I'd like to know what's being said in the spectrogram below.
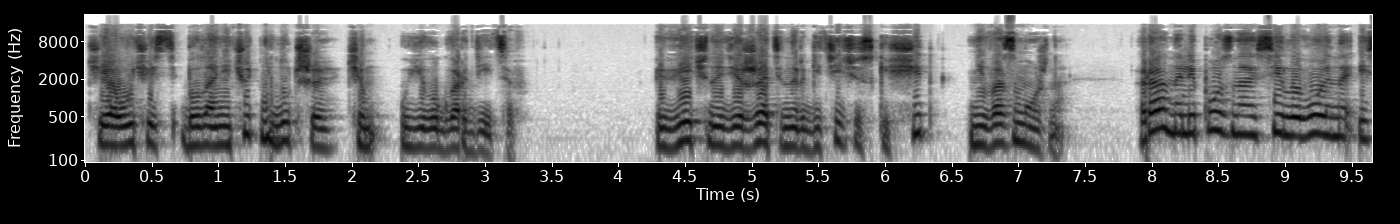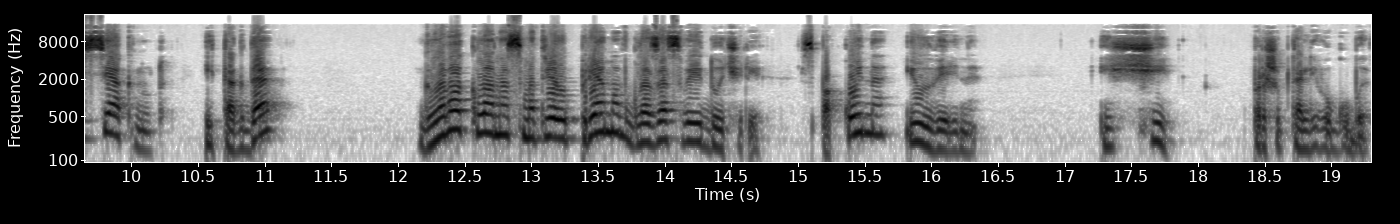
чья участь была ничуть не лучше, чем у его гвардейцев. Вечно держать энергетический щит невозможно. Рано или поздно силы воина иссякнут, и тогда... Глава клана смотрел прямо в глаза своей дочери, спокойно и уверенно. «Ищи», – прошептали его губы.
